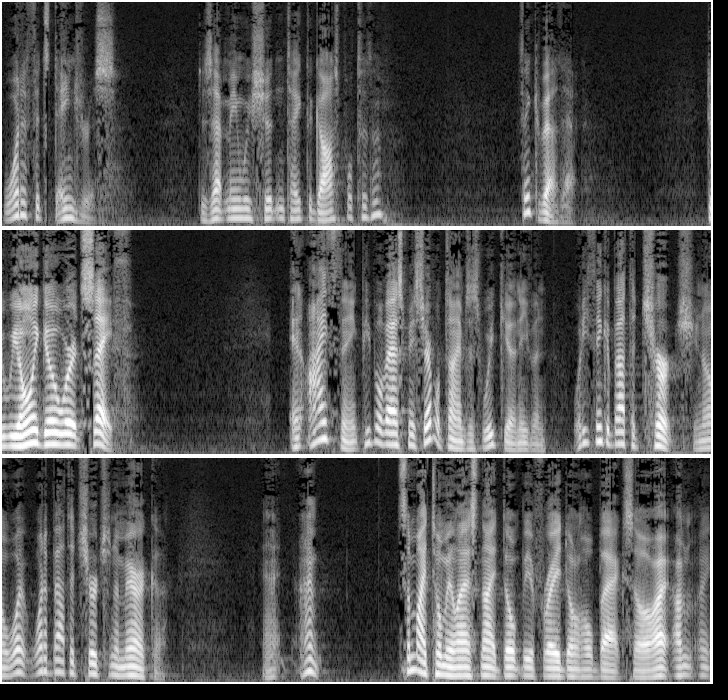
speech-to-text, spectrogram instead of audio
What if it's dangerous? Does that mean we shouldn't take the gospel to them? Think about that. Do we only go where it's safe? And I think people have asked me several times this weekend, even, what do you think about the church? You know, what, what about the church in America? And I, somebody told me last night, don't be afraid, don't hold back. So I, I'm, I,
